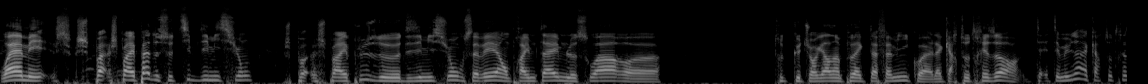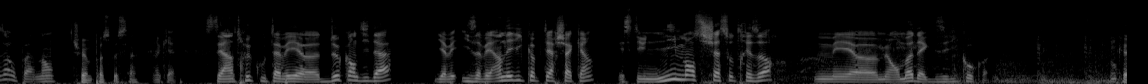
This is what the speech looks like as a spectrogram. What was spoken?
Ouais, mais je, je, par- je parlais pas de ce type d'émission. Je, par- je parlais plus de, des émissions, vous savez, en prime time le soir. euh, truc que tu regardes un peu avec ta famille, quoi. La carte au trésor. T'a- T'aimais bien la carte au trésor ou pas? Non? Sais même pas ce que c'est. C'était un truc où tu avais deux candidats, il y avait, ils avaient un hélicoptère chacun, et c'était une immense chasse au trésor, mais, euh, mais en mode avec des hélicos quoi. Ok.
